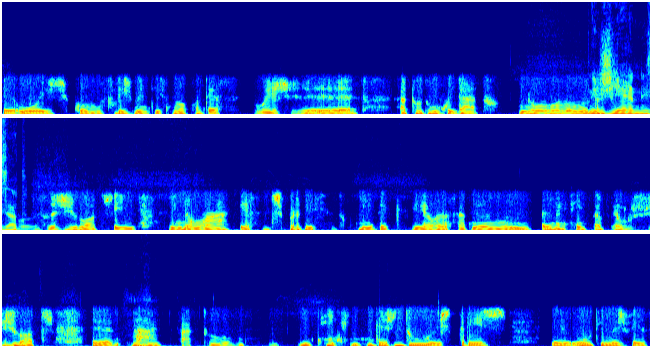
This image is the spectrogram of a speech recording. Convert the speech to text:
Eh, hoje, como felizmente isso não acontece, hoje uh, há todo um cuidado no, no higiene, exato. dos esgotos e, e, não há esse desperdício de comida que é lançado enfim, pelos esgotos. Uh, uhum. Há, de facto, enfim, das duas, três eh, últimas vezes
